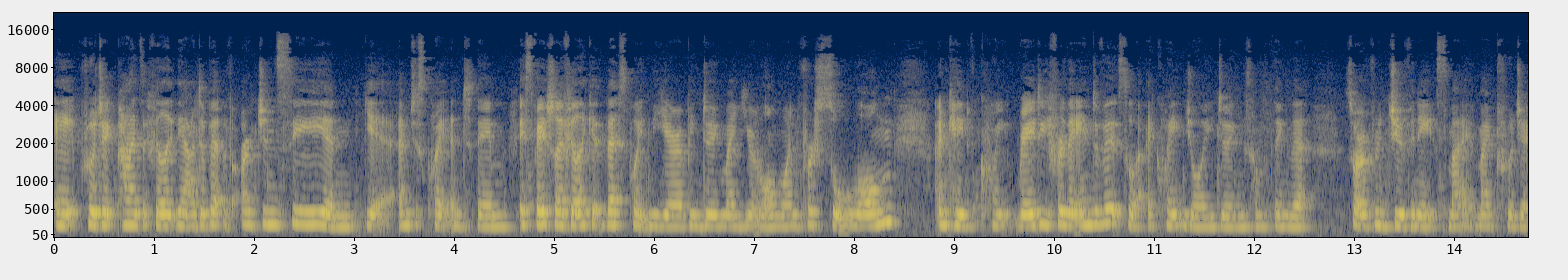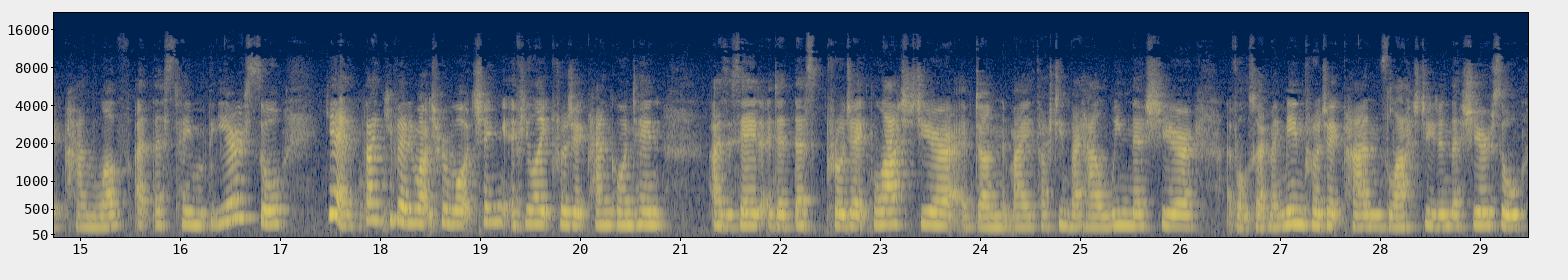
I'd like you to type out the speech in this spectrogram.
uh, project pans. I feel like they add a bit of urgency and yeah, I'm just quite into them. Especially I feel like at this point in the year, I've been doing my year long one for so long. I'm kind of quite ready for the end of it. So I quite enjoy doing something that sort of rejuvenates my, my project pan love at this time of the year. So yeah, thank you very much for watching. If you like Project Pan content, as I said, I did this project last year. I've done my 13 by Halloween this year. I've also had my main project pans last year and this year. So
